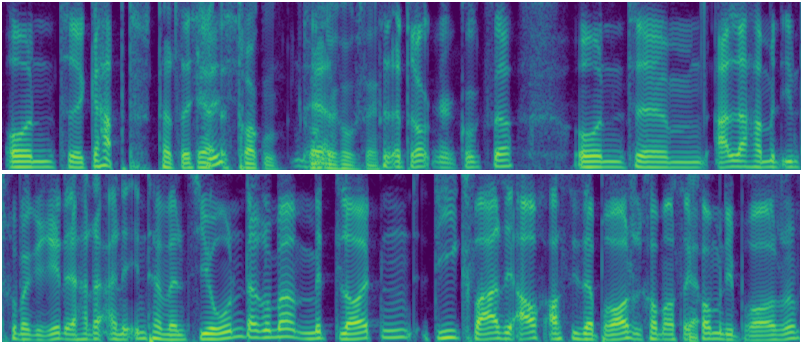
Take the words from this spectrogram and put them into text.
Und äh, gehabt, tatsächlich. Ja, ist trocken. Trockener Ja. Koks. ja. Tr- trockener Guckser. Und ähm, alle haben mit ihm drüber geredet. Er hatte eine Intervention darüber mit Leuten, die quasi auch aus dieser Branche kommen, aus der Ja. Comedy-Branche.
